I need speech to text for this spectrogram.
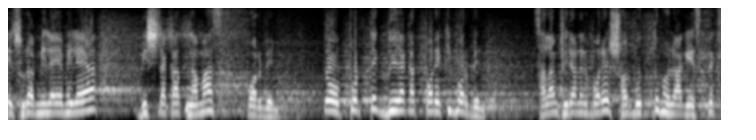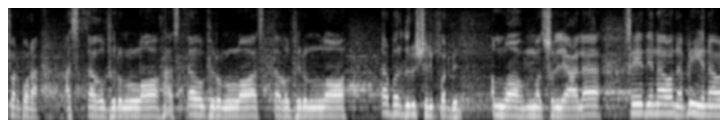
এই সুরা মিলাইয়া মিলাইয়া বিশ রাকাত নামাজ পড়বেন। তো প্রত্যেক দুই রাকাত পরে কি পড়বেন? সালাম ফিরানের পরে সর্বোত্তম হলো আগে ইস্তেকফার পড়া। আস্তাগ ফিরুল্লাহ আস্তাগ ফিরুল্লাহ আস্তাগ ফিরুল্লাহ তারপরে দুরুদ শরীফ পড়বেন। সাল্লি আলা সৈয়দিনা ও নবীনা ও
